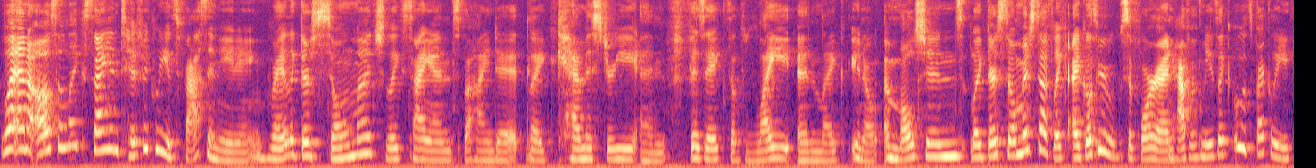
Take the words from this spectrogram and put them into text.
well, and also like scientifically, it's fascinating, right? Like there's so much like science behind it, like chemistry and physics of light and like you know emulsions. Like there's so much stuff. Like I go through Sephora and half of me is like, oh, it's sparkly,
